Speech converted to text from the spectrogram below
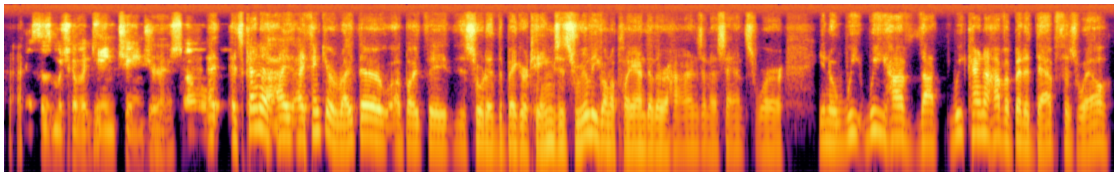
just as much of a game changer. Yeah. So it's kind of I, I, think you're right there about the, the, sort of the bigger teams. It's really going to play into their hands in a sense where you know we we have that we kind of have a bit of depth as well.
